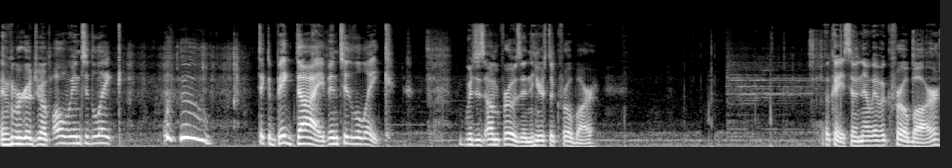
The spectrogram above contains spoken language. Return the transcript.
And we're gonna jump all the way into the lake. Woohoo! Take a big dive into the lake. Which is unfrozen. Here's the crowbar. Okay, so now we have a crowbar.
